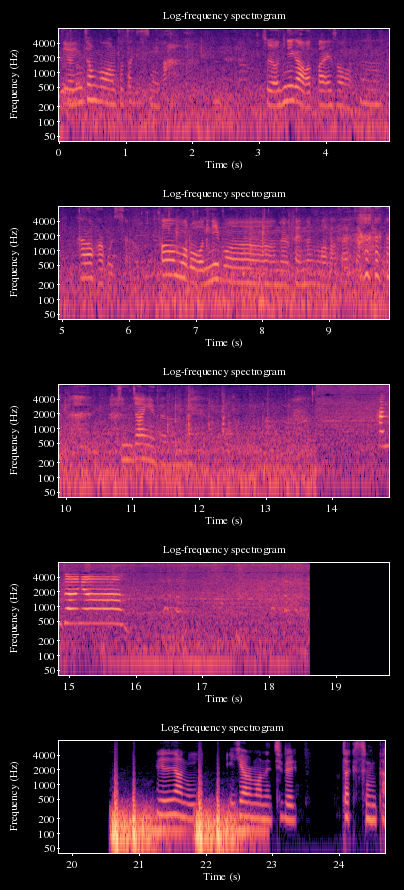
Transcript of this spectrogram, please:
드디어 인천공항 도착했습니다. 저희 언니가 왔다 해서 하러 가고 있어요. 처음으로 언니분을 뵈는 거라 살짝 긴장이 되는데. 한정현! 일년 2, 2개월 만에 집에 도착했습니다.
